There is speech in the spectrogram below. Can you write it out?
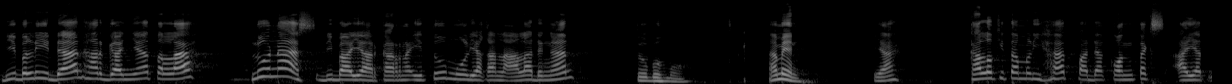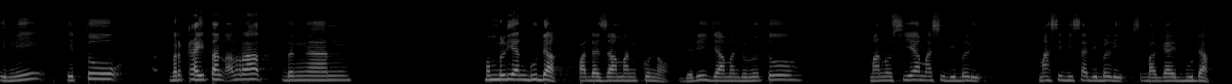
dibeli dan harganya telah lunas dibayar. Karena itu muliakanlah Allah dengan tubuhmu. Amin. Ya. Kalau kita melihat pada konteks ayat ini itu berkaitan erat dengan pembelian budak pada zaman kuno. Jadi zaman dulu tuh manusia masih dibeli, masih bisa dibeli sebagai budak.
